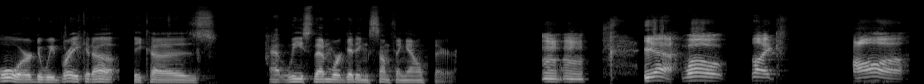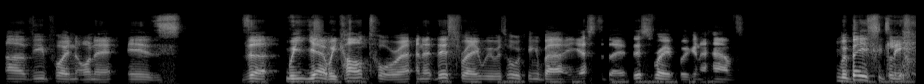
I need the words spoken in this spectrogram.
or do we break it up because at least then we're getting something out there? hmm Yeah, well, like our uh, viewpoint on it is that we, yeah, we can't tour it, and at this rate, we were talking about it yesterday. At this rate, we're going to have, we're basically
